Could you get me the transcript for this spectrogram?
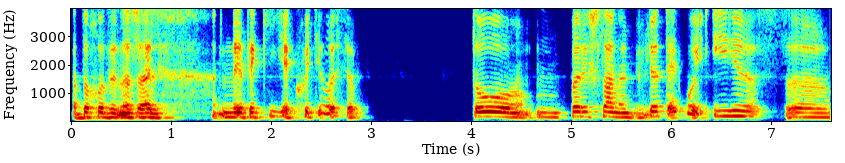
а доходи, на жаль, не такі, як хотілося б, то перейшла на бібліотеку і з е,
